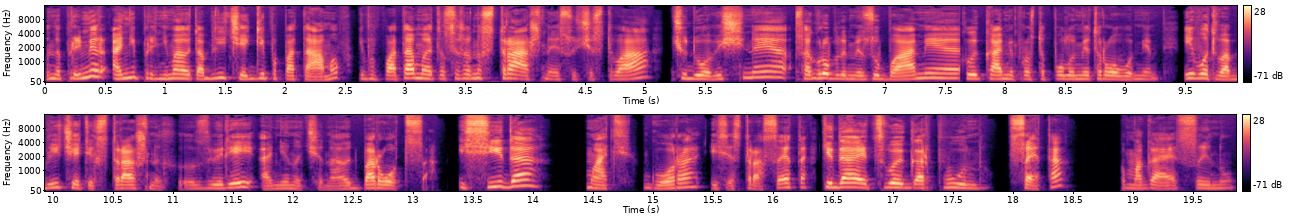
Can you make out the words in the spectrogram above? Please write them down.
Например, они принимают обличие гипопотамов. Гипопотамы – это совершенно страшные существа, чудовищные, с огромными зубами, клыками просто полуметровыми. И вот в обличии этих страшных зверей они начинают бороться. Исида, мать Гора и сестра Сета, кидает свой гарпун Сета, помогая сыну.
